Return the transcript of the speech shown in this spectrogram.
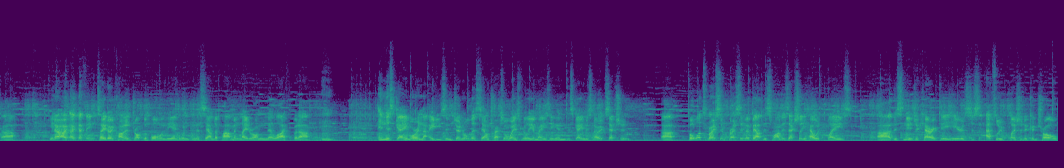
Uh, you know, I, I, think Taito kind of dropped the ball in the end when, in the sound department later on in their life, but uh, in this game, or in the 80s in general, their soundtrack's always really amazing, and this game is no exception. Uh, but what's most impressive about this one is actually how it plays. Uh, this ninja character here is just an absolute pleasure to control.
